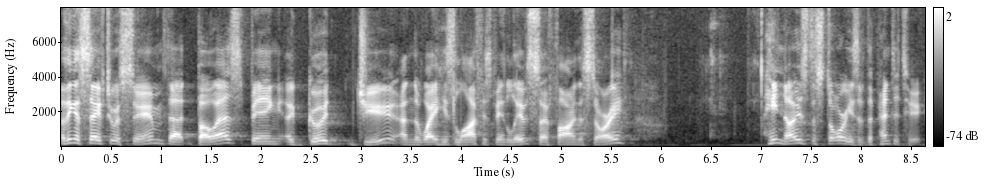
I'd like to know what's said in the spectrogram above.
I think it's safe to assume that Boaz, being a good Jew and the way his life has been lived so far in the story, he knows the stories of the Pentateuch.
